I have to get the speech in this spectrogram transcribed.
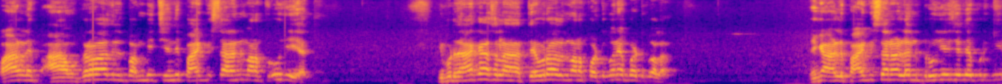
వాళ్ళని ఆ ఉగ్రవాదులు పంపించింది పాకిస్తాన్ అని మనం ప్రూవ్ చేయాలి. ఇప్పుడు దాకా అసలు ఆ తీవ్రవాదులు మనం పట్టుకునే పట్టుకోవాలి ఇంకా వాళ్ళు పాకిస్తాన్ వాళ్ళని ప్రూవ్ చేసేది ఎప్పటికీ?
